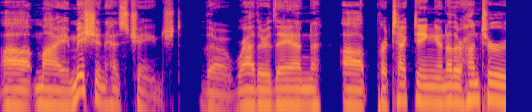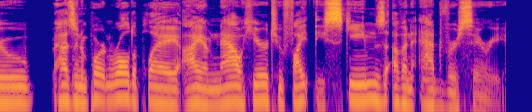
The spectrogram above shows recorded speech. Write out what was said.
Uh, my mission has changed, though. Rather than uh, protecting another hunter who has an important role to play, I am now here to fight the schemes of an adversary.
